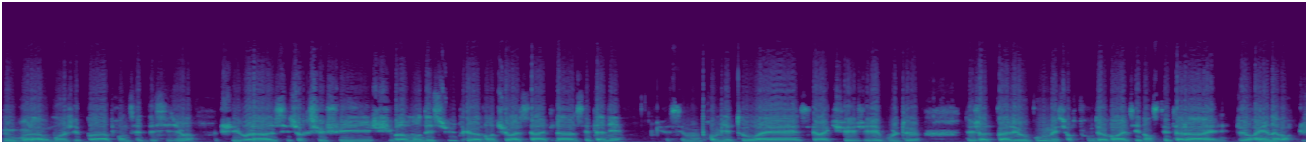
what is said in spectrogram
donc voilà, au moins j'ai pas à prendre cette décision. Et puis voilà, c'est sûr que je suis je suis vraiment déçu que l'aventure elle s'arrête là cette année. C'est mon premier tour et c'est vrai que j'ai- les boules de déjà de pas aller au bout, mais surtout d'avoir été dans cet état-là et de rien avoir pu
